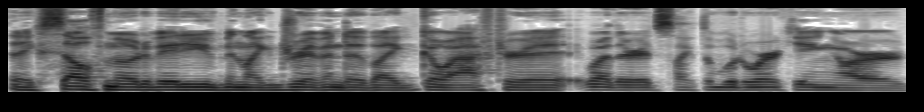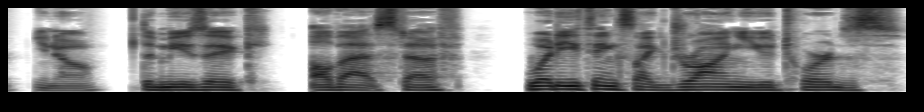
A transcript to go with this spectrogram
like self motivated. You've been like driven to like go after it, whether it's like the woodworking or you know the music, all that stuff. What do you think's like drawing you towards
